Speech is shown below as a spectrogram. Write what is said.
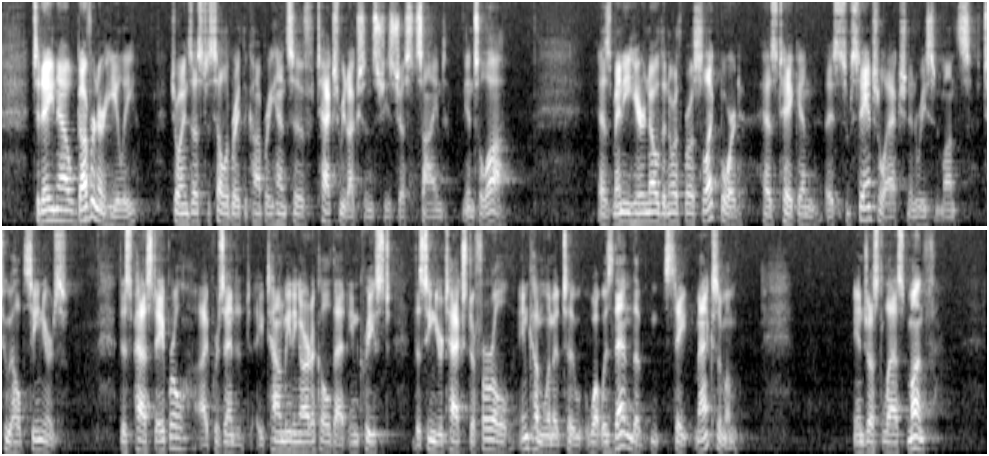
Today, now, Governor Healey joins us to celebrate the comprehensive tax reductions she's just signed into law. As many here know, the Northborough Select Board has taken a substantial action in recent months to help seniors. This past April, I presented a town meeting article that increased the senior tax deferral income limit to what was then the state maximum. In just last month,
